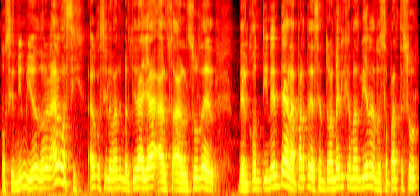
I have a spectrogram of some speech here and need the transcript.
o 100 mil millones de dólares, algo así, algo así le van a invertir allá al, al sur del, del, continente, a la parte de Centroamérica más bien, a nuestra parte sur.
